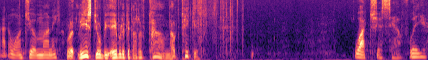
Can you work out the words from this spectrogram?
I don't want your money. Well, at least you'll be able to get out of town. Now, take it. Watch yourself, will you?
